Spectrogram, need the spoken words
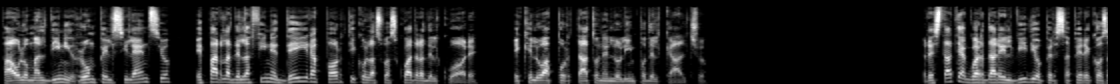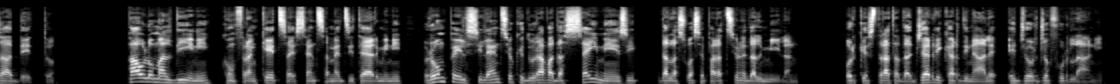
Paolo Maldini rompe il silenzio e parla della fine dei rapporti con la sua squadra del cuore e che lo ha portato nell'Olimpo del calcio. Restate a guardare il video per sapere cosa ha detto. Paolo Maldini, con franchezza e senza mezzi termini, rompe il silenzio che durava da sei mesi dalla sua separazione dal Milan, orchestrata da Gerry Cardinale e Giorgio Furlani.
